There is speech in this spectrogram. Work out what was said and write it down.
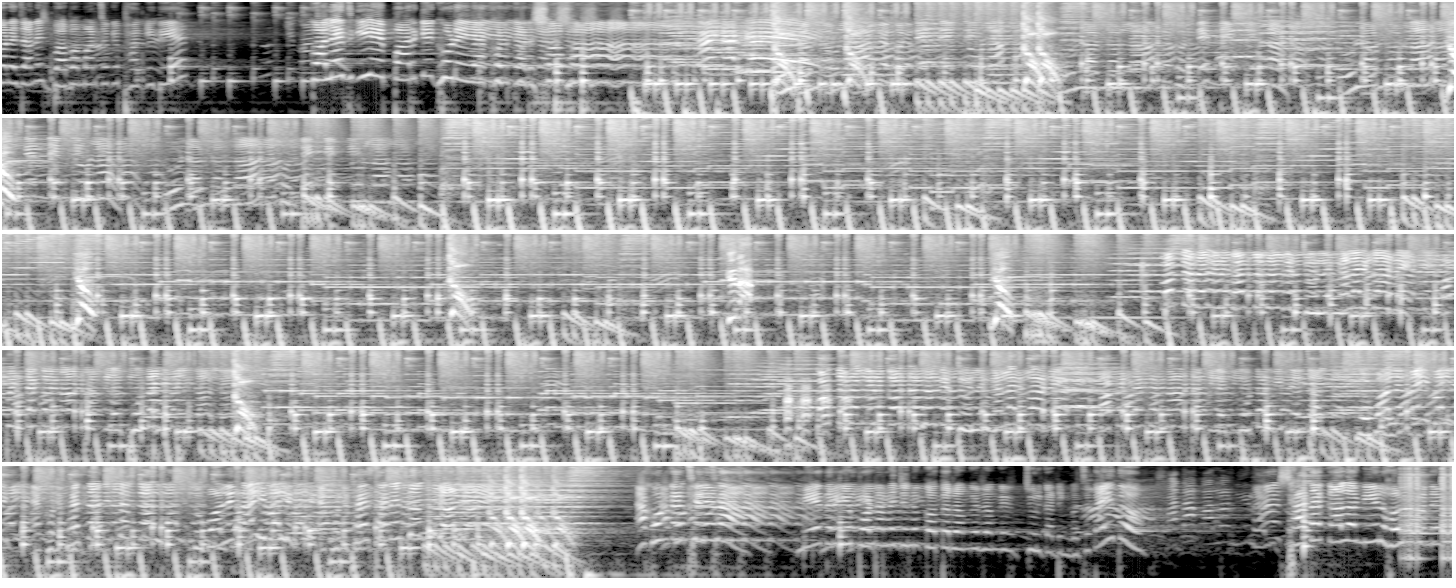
করে জানিস বাবা মার চোখে ফাঁকি দিয়ে কলেজ গিয়ে পার্কে ঘুরে এখনকার সভা yo, it up. সাদা কালো নীল হলো মানে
